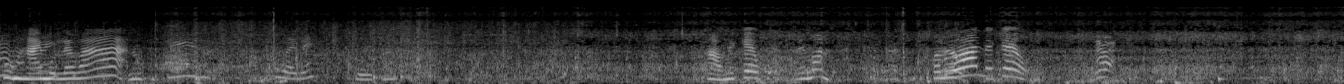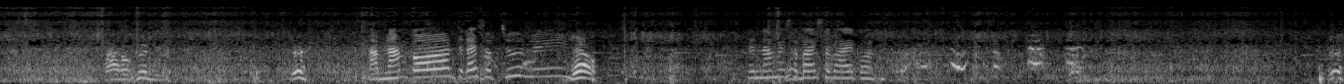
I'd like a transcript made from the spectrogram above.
พุงหายหมดแล้ววะน้องแม่สวยไหม ดูค่ะอ้าวแม่แก้วเลมอนพอล้วนแม่แก้วเนี่ยพาเขาขึ้นเฮ้ยอาบน้ำก่อนจะได้สดชื่นไงแก้วเล่นน้ำให้สบายสบายๆก่อนเฮ้ย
